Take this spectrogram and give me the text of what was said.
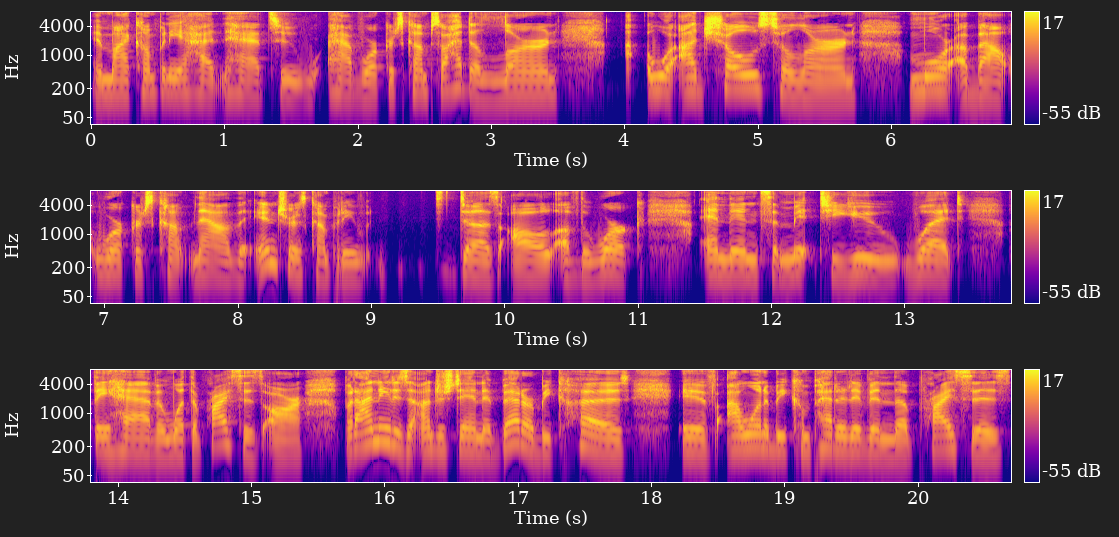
in my company I hadn't had to have workers comp so I had to learn well I chose to learn more about workers comp. Now the insurance company does all of the work and then submit to you what they have and what the prices are. But I needed to understand it better because if I want to be competitive in the prices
